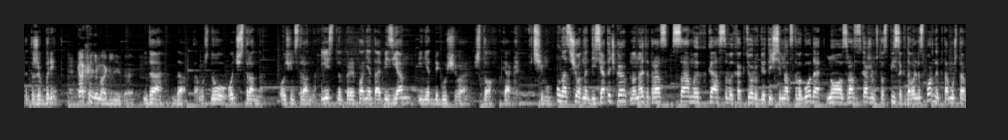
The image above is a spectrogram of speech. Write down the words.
это же бред. Как они могли, да? Да, да, потому что, ну, очень странно. Очень странно. Есть, например, планета обезьян и нет бегущего. Что? Как? Почему? У нас еще одна десяточка, но на этот раз самых кассовых актеров 2017 года. Но сразу скажем, что список довольно спорный, потому что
